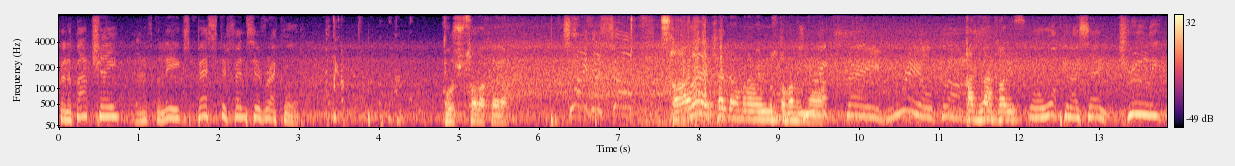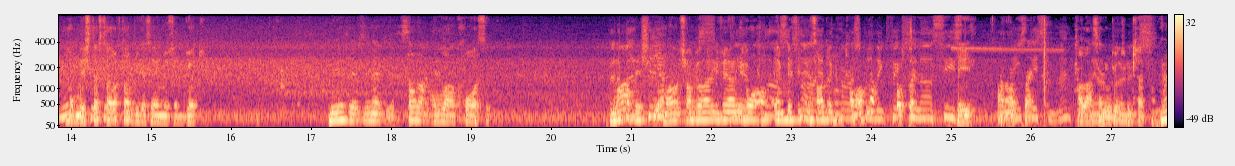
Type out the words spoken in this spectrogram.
Fenerbahce have the league's best defensive record. Vur şu salakla ya. Sağına ne geldi amına koyayım Mustafa'nın ya. Great save, real class. Hadi lan Karius. Well, what can I say? Truly Ben wonderful Beşiktaş taraftar bile sevmiyor seni göt. Niye sesini ekle? Salam. Allah'ın kovası. Muhabbet ya. Ama Şampiyonlar Ligi finalindeki o Embesi'nin sağda mı? Tamam da. Offside. Değil. Bana offside. Allah senin götünü kersin.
